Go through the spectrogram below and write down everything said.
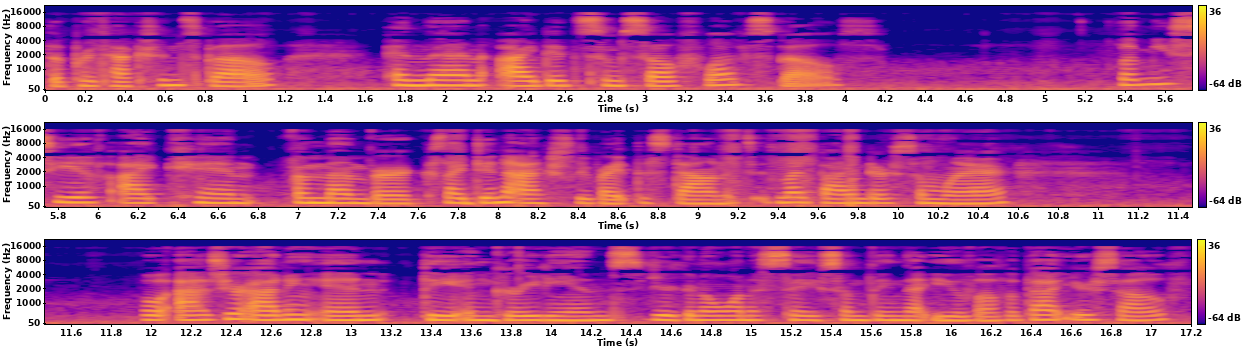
the protection spell and then I did some self love spells. Let me see if I can remember because I didn't actually write this down. It's in my binder somewhere. So, as you're adding in the ingredients, you're gonna wanna say something that you love about yourself.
